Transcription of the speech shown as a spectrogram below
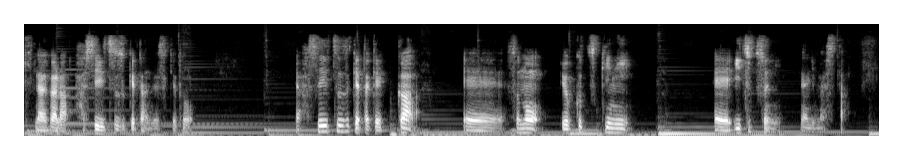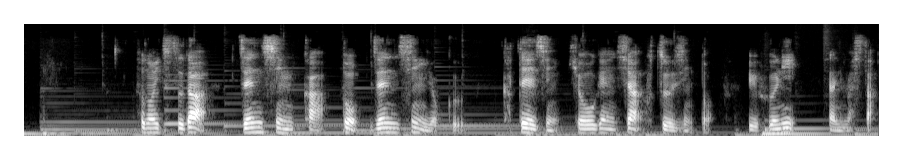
着ながら走り続けたんですけど、走り続けた結果、えー、その翌月に、えー、5つになりました。その5つが全身化と全身欲、家庭人、表現者、普通人というふうになりました。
